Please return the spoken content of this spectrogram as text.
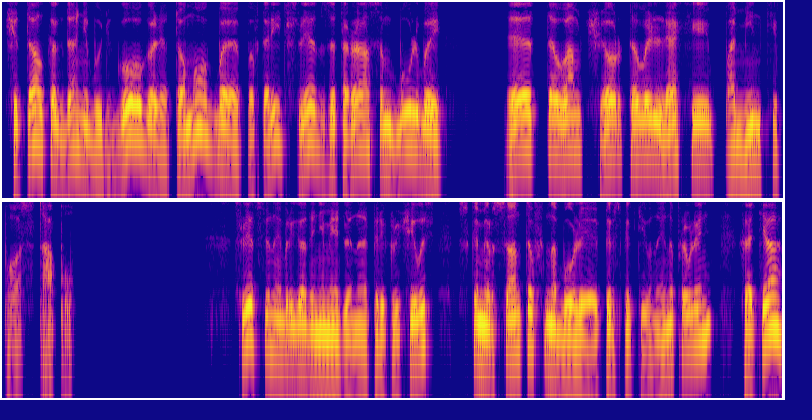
читал когда-нибудь Гоголя, то мог бы повторить вслед за Тарасом Бульбой «Это вам, чертовы ляхи, поминки по Остапу». Следственная бригада немедленно переключилась с коммерсантов на более перспективные направления, хотя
